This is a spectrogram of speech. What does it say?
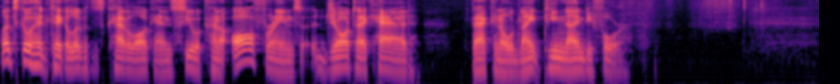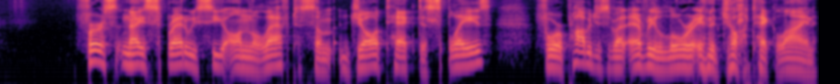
Let's go ahead and take a look at this catalog and see what kind of offerings Jawtec had back in old 1994. First nice spread we see on the left some Jawtec displays for probably just about every lure in the Jawtec line.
